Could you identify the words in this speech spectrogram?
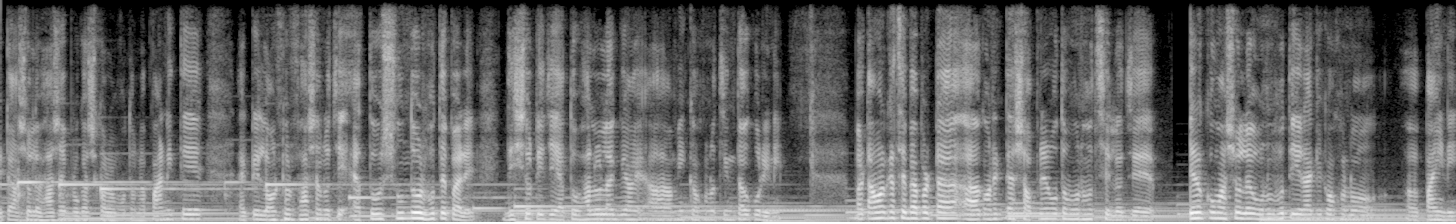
এটা আসলে ভাষায় প্রকাশ করার মতো না। পানিতে একটি লণ্ঠন ভাসানো যে এত সুন্দর হতে পারে, দৃশ্যটি যে এত ভালো লাগবে আমি কখনো চিন্তাও করিনি। বাট আমার কাছে ব্যাপারটা অনেকটা স্বপ্নের মতো মনে হচ্ছিল যে, এরকম আসলে অনুভূতি এর আগে কখনো পাইনি।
